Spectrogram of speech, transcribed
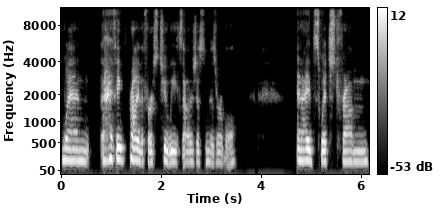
when I think probably the first two weeks I was just miserable. And I had switched from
